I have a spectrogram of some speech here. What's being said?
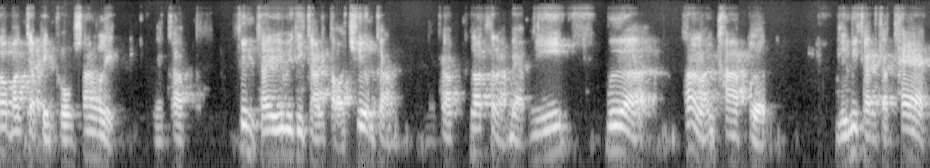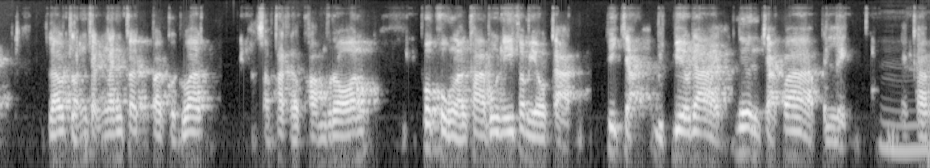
ก็มักจะเป็นโครงสร้างเหล็กนะครับ ซึ่งใช้วิธีการต่อเชื่อมกันนะครับ ลักษณะแบบนี้เมื่อถ้าหลังคาเปิด หรือมีการกระแทก แล้วหลังจากนั้นก็ปรากฏว่าสัมผัสกับความร้อน พวกโครงหลังคาพวกนี้ก็มีโอกาสที่จะบิดเบี้ยวได้ เนื่องจากว่าเป็นเหล็กนะครับ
